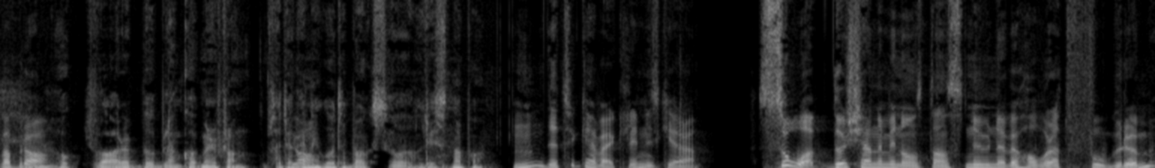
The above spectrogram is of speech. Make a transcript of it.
vad bra. Och var bubblan kommer ifrån. Så det Ja. kan ni gå tillbaka och lyssna på. Mm, det tycker jag verkligen ni ska göra. Så, då känner vi någonstans nu när vi har vårt forum,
